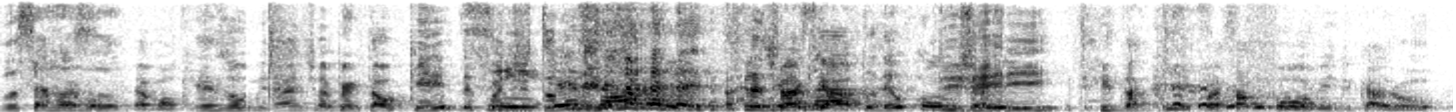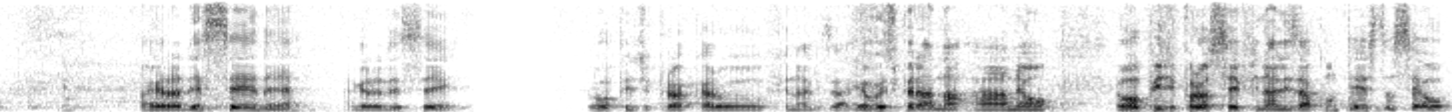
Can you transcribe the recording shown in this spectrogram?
Você arrasou. É bom, é bom, que resume, né? A gente vai perguntar o quê depois Sim, de tudo exato. isso. a gente vai aqui, exato, ó, deu conta. digerir, estar aqui com essa fome de Carol. Agradecer, né? Agradecer. Eu vou pedir para a Carol finalizar. Eu vou esperar a Neon. Eu vou pedir para você finalizar com o texto seu.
